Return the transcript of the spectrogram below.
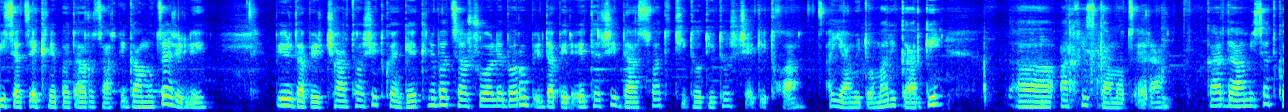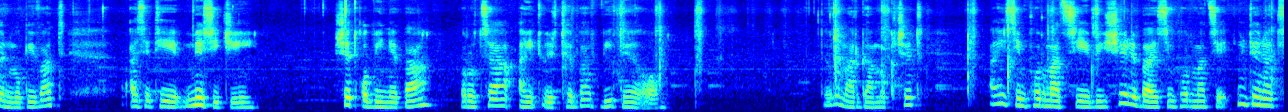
ვისაც ექნება ტაროს არხი გამოწერილი, პირდაპირ ჩართვაში თქვენ გექნებათ საშუალება, რომ პირდაპირ ეთერში დასვათ თითო-თითო შეკითხვა. აი ამიტომ არის კარგი არხის გამოწერა. გარდა ამისა, თქვენ მოგივათ ასეთი მესიჯი შეტყობინება, როცა აიტვირთება ვიდეო. და რომ არ გამოგჩეთ აი ეს ინფორმაციები, შეიძლება ეს ინფორმაცია იმდენად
